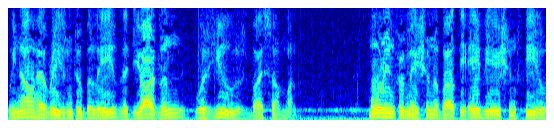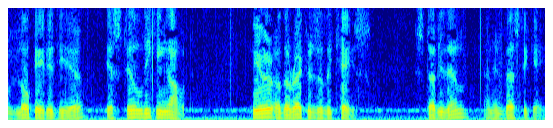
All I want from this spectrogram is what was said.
We now have reason to believe that Yardland was used by someone. More information about the aviation field located here is still leaking out. Here are the records of the case. Study them and investigate.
